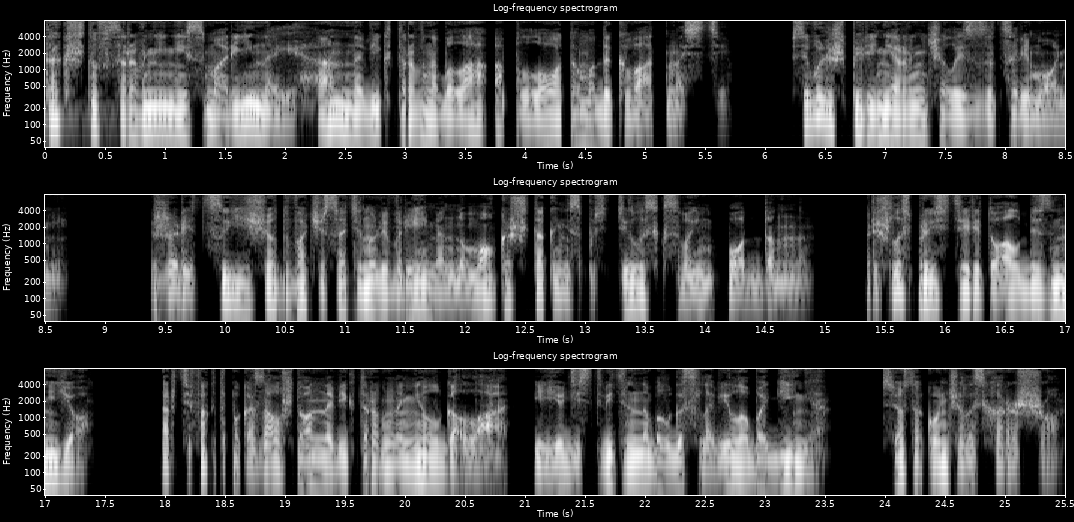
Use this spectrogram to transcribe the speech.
Так что в сравнении с Мариной Анна Викторовна была оплотом адекватности. Всего лишь перенервничала из-за церемонии. Жрецы еще два часа тянули время, но Мокаш так и не спустилась к своим подданным. Пришлось провести ритуал без нее. Артефакт показал, что Анна Викторовна не лгала, ее действительно благословила богиня. Все закончилось хорошо.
